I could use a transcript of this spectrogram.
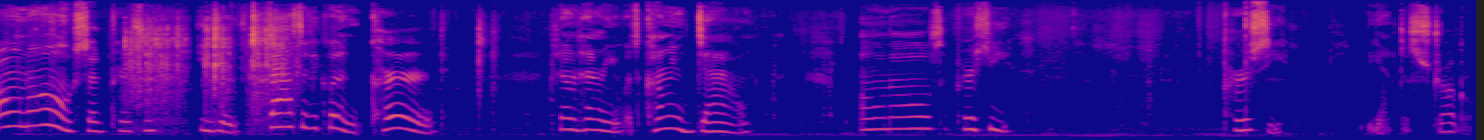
Oh no, said Percy. He raced fast as he could and curved. Soon Henry was coming down. Oh no, said Percy. Percy began to struggle.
